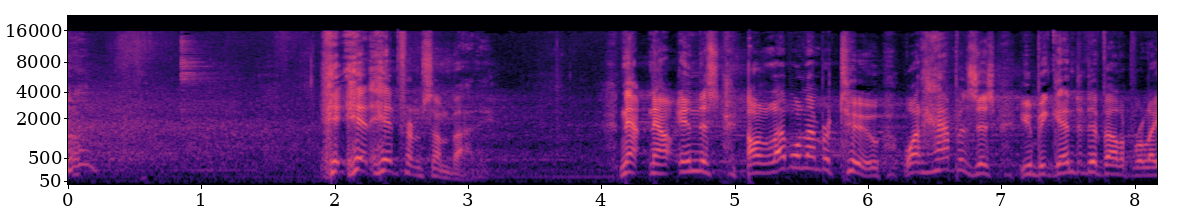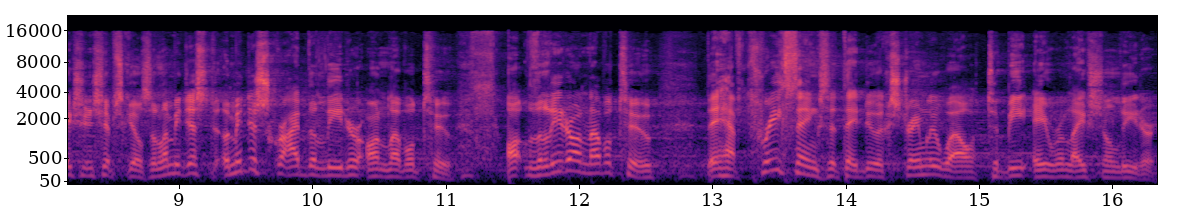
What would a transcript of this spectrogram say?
Huh? Hit, hit, hit from somebody. Now, now in this on level number two, what happens is you begin to develop relationship skills. And let me just let me describe the leader on level two. Uh, the leader on level two, they have three things that they do extremely well to be a relational leader.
